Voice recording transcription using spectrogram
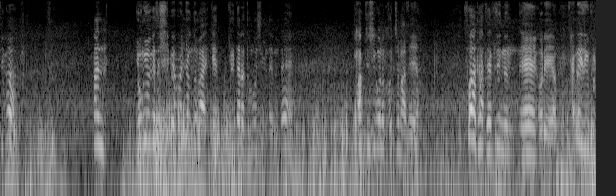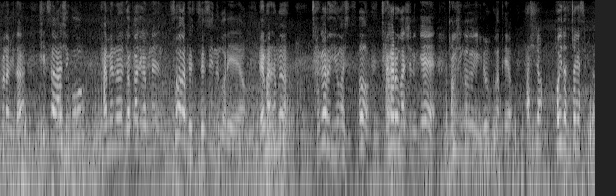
지금 한 용역에서 10여 분 정도만 이렇게 길 따라 들어오시면 되는데 밥 드시고는 걷지 마세요. 소화 다 될 수 있는 예, 거리예요. 상당히 지금 불편합니다. 식사하시고 가면은 역까지 가면은 소화가 될수 있는 거리예요. 웬만하면 자가로 이용하셔서 자가로 가시는 게 정신 건강에 이로울 것 같아요. 가시죠. 거의 다 도착했습니다.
